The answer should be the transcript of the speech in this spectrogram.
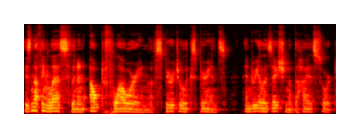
is nothing less than an outflowering of spiritual experience and realization of the highest sort.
